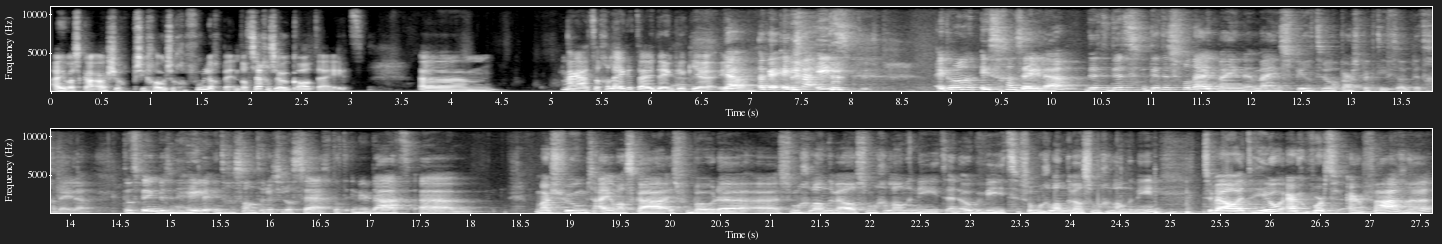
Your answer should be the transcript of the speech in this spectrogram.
ayahuasca als je psychose gevoelig bent. Dat zeggen ze ook altijd. Um, maar ja, tegelijkertijd denk ik, ja... Ja, oké, ik ga iets... ik wil iets gaan delen. Dit, dit, dit is vanuit mijn, mijn spiritueel perspectief dat ik dit ga delen. Dat vind ik dus een hele interessante dat je dat zegt. Dat inderdaad... Um, mushrooms, ayahuasca is verboden. Uh, sommige landen wel, sommige landen niet. En ook wiet, sommige landen wel, sommige landen niet. Terwijl het heel erg wordt ervaren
